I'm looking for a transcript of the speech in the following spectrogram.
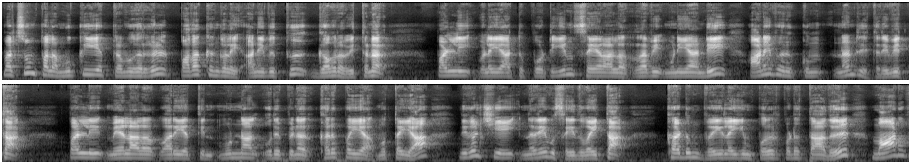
மற்றும் பல முக்கிய பிரமுகர்கள் பதக்கங்களை அணிவித்து கௌரவித்தனர். பள்ளி விளையாட்டுப் போட்டியின் செயலாளர் ரவி முனியாண்டி அனைவருக்கும் நன்றி தெரிவித்தார். பள்ளி மேலாளர் வாரியத்தின் முன்னாள் உறுப்பினர் கருப்பையா முத்தையா நிகழ்ச்சியை நிறைவு செய்து வைத்தார். கடும் வெயிலையும் பொருட்படுத்தாது. மாணவ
